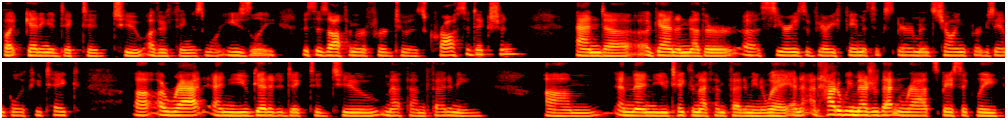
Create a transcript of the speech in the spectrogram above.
but getting addicted to other things more easily. This is often referred to as cross addiction. And uh, again, another uh, series of very famous experiments showing, for example, if you take uh, a rat and you get it addicted to methamphetamine, um, and then you take the methamphetamine away. And, and how do we measure that in rats? Basically,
